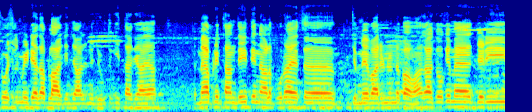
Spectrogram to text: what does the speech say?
ਸੋਸ਼ਲ ਮੀਡੀਆ ਦਾ ਬਲਾਕ ਇੰਚਾਰਜ ਨਿਯੁਕਤ ਕੀਤਾ ਗਿਆ ਆ। ਤੇ ਮੈਂ ਆਪਣੀ ਤਨਦੇਹੀ ਦੇ ਨਾਲ ਪੂਰਾ ਇਸ ਜ਼ਿੰਮੇਵਾਰੀ ਨੂੰ ਨਿਭਾਵਾਂਗਾ ਕਿਉਂਕਿ ਮੈਂ ਜਿਹੜੀ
